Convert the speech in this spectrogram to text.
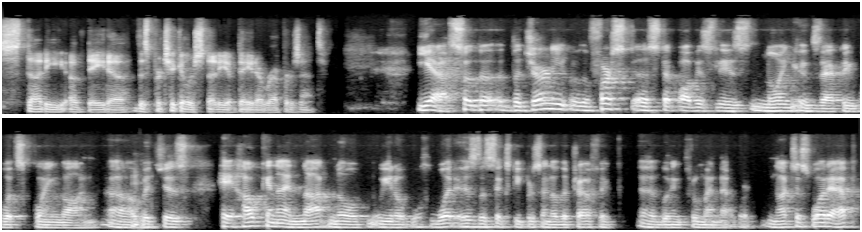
study of data, this particular study of data represents? Yeah. So the the journey, the first uh, step obviously is knowing exactly what's going on, uh, mm-hmm. which is, hey, how can I not know, you know, what is the sixty percent of the traffic uh, going through my network? Not just what app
